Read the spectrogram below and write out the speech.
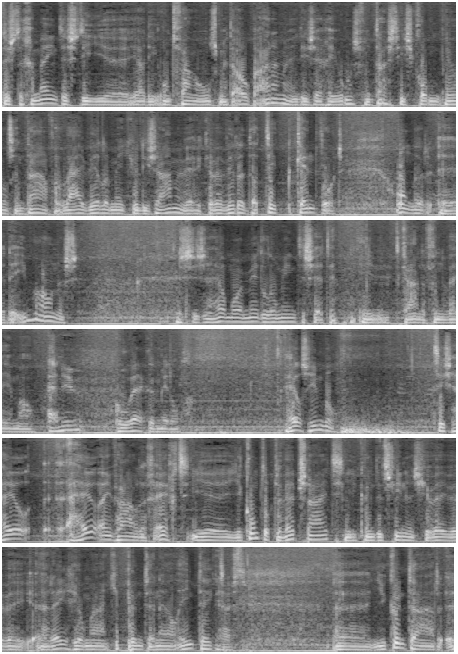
Dus de gemeentes die, eh, ja, die ontvangen ons met open armen. Die zeggen jongens fantastisch, kom bij ons aan tafel. Wij willen met jullie samenwerken. Wij willen dat dit bekend wordt onder eh, de inwoners. Dus het is een heel mooi middel om in te zetten in het kader van de WMO. En nu, hoe werkt het middel? Heel simpel. Het is heel, heel eenvoudig, echt. Je, je komt op de website, je kunt het zien als je www.regiomaatje.nl intikt. Juist. Eh, je kunt daar eh,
